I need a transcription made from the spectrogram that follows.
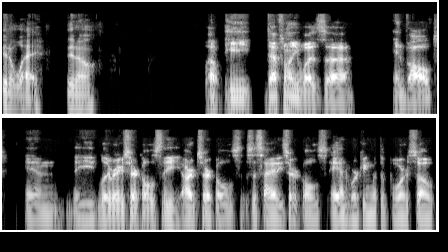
in a way, you know. Well, he definitely was uh, involved in the literary circles, the art circles, society circles, and working with the poor. So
